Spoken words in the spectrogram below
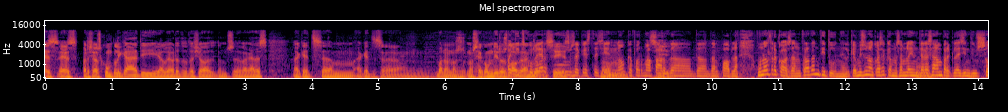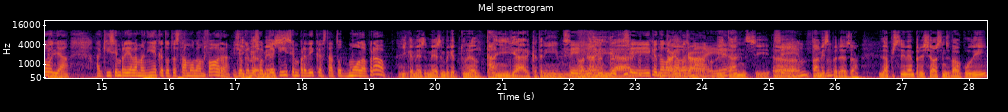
És, és, per això és complicat i al veure tot això, doncs, a vegades aquests, um, aquests um, bueno, no, no sé com dir-ho, Petits eslògans, comerços, és- aquesta gent no, que forma part Sí. de, de, del poble. Una altra cosa, entrada antitúnel, que a més és una cosa que em sembla interessant perquè la gent diu Solla, aquí sempre hi ha la mania que tot està molt en fora. Jo I que no sóc més- d'aquí sempre dic que està tot molt a prop. I que, a més a més, amb aquest túnel tan llarg que tenim, Sí. no, tan llarg, Sí, que no l'acabes mai. I tant, sí. Sí. Uh, fa més peresa. I doncs, precisament per això se'ns va acudir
